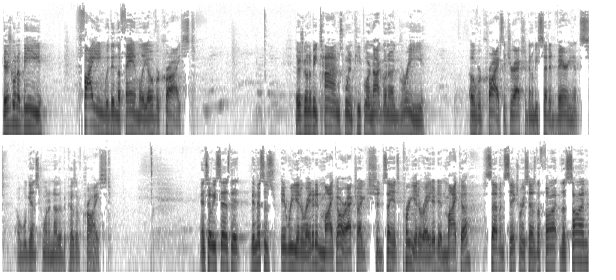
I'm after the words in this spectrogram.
there's going to be fighting within the family over Christ. There's going to be times when people are not going to agree over Christ, that you're actually going to be set at variance against one another because of Christ. And so he says that, and this is reiterated in Micah, or actually I should say it's pre-iterated in Micah 7 6, where he says, the, the son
